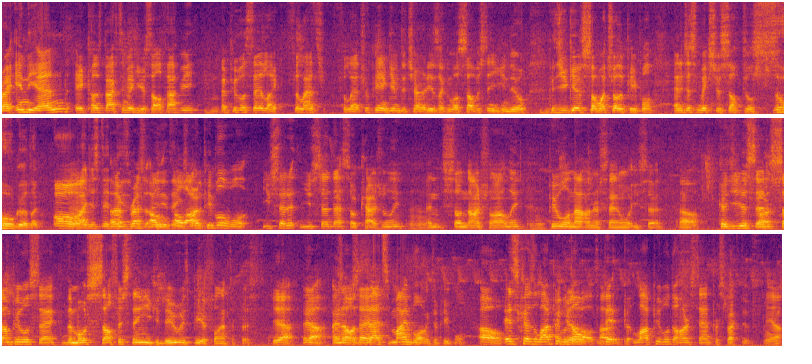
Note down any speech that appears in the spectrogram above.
Right in the end, it comes back to making yourself happy. And people say like philanthr- philanthropy and giving to charity is like the most selfish thing you can do Mm-hmm. because you give so much to other people, and it just makes yourself feel so good. Like oh, I just did Uh, these Rez, a, amazing a things for lot other of people, will. You said it. You said that so casually and so nonchalantly. People will not understand what you said. Oh Because you just said That's some people say the most selfish thing you could do is be a philanthropist. yeah. Yeah, I That's know. I'm saying. That's mind blowing to people. Oh It's because a lot of people feel it all don't. They, a lot of people don't understand perspective. yeah.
